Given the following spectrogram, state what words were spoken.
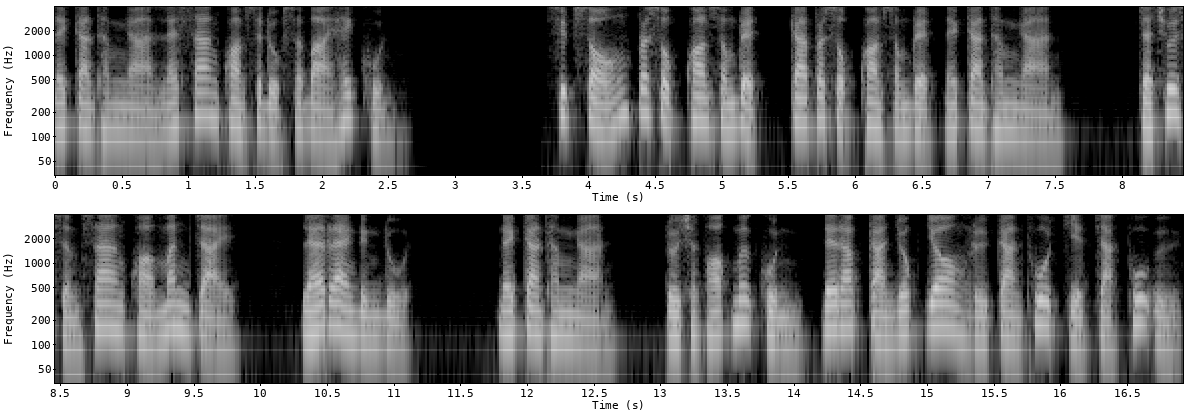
ในการทำงานและสร้างความสะดวกสบายให้คุณ 12. ประสบความสำเร็จการประสบความสำเร็จในการทำงาน จะช่วยเสริมสร้างความมั่นใจ และแรงดึงดูด ในการทำงาน โดยเฉพาะเมื่อคุณได้รับการยกย่องหรือการพูดเกียรติจากผู้อื่น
